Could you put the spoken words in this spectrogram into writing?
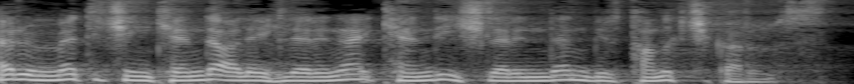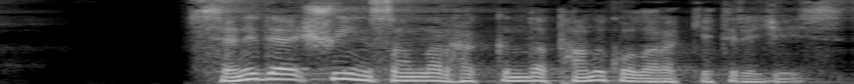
her ümmet için kendi aleyhlerine kendi içlerinden bir tanık çıkarırız. Seni de şu insanlar hakkında tanık olarak getireceğiz.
